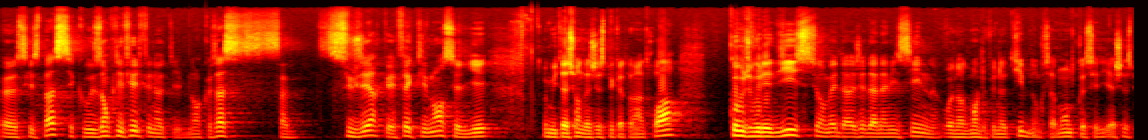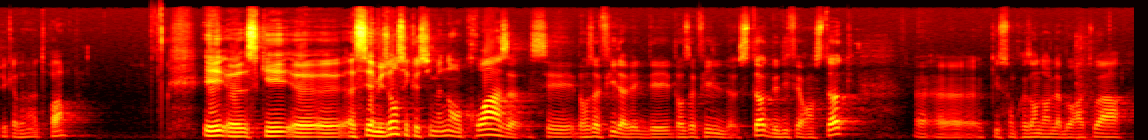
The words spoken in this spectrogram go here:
euh, ce qui se passe, c'est que vous amplifiez le phénotype. Donc ça, ça suggère qu'effectivement, c'est lié aux mutations de HSP83. Comme je vous l'ai dit, si on met de la on augmente le phénotype, donc ça montre que c'est lié à HSP83. Et euh, ce qui est euh, assez amusant, c'est que si maintenant on croise ces drosophiles avec des drosophiles de stock, de différents stocks, euh, qui sont présents dans le laboratoire,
